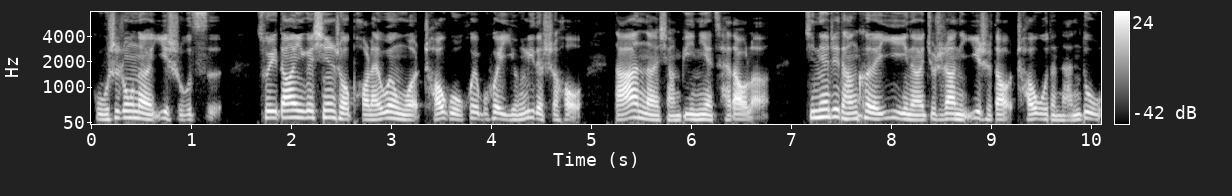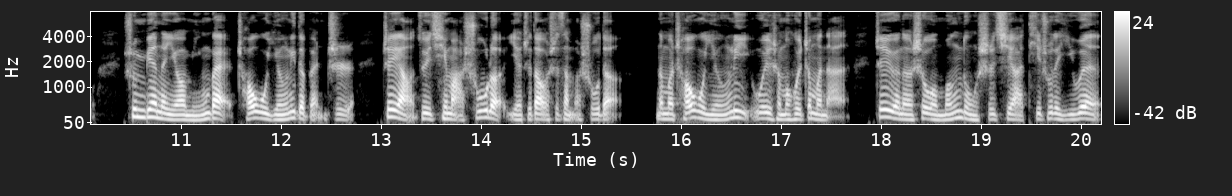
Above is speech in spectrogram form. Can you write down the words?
股市中呢亦是如此。所以当一个新手跑来问我炒股会不会盈利的时候，答案呢想必你也猜到了。今天这堂课的意义呢，就是让你意识到炒股的难度，顺便呢也要明白炒股盈利的本质，这样最起码输了也知道是怎么输的。那么炒股盈利为什么会这么难？这个呢是我懵懂时期啊提出的疑问，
